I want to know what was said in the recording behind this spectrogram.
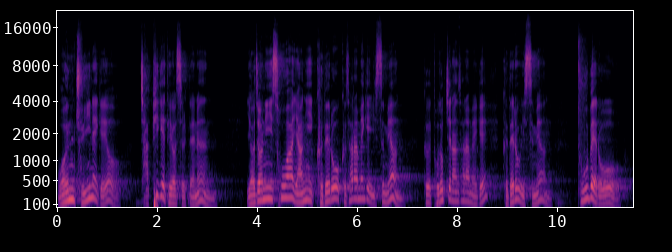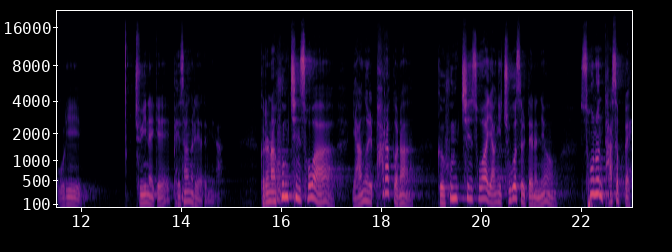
원 주인에게요 잡히게 되었을 때는 여전히 소와 양이 그대로 그 사람에게 있으면 그 도둑질한 사람에게 그대로 있으면 두 배로 우리 주인에게 배상을 해야 됩니다. 그러나 훔친 소와 양을 팔았거나 그 훔친 소와 양이 죽었을 때는요, 소는 다섯 배,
